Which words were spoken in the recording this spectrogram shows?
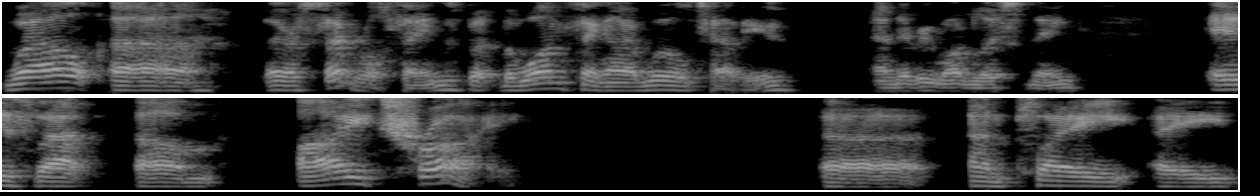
Well, uh, there are several things, but the one thing I will tell you, and everyone listening, is that um, I try uh, and play a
